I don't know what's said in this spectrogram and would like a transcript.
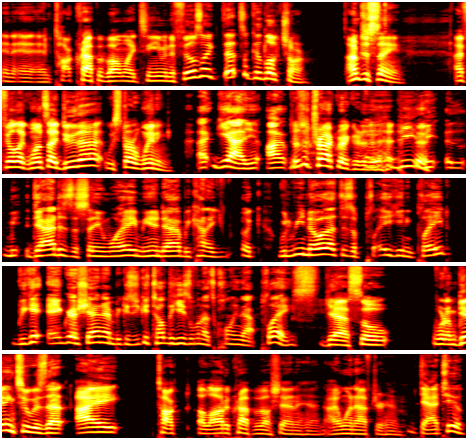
and, and, and talk crap about my team, and it feels like that's a good luck charm. I'm just saying. I feel like once I do that, we start winning. uh, yeah. I There's a track record of Uh, that. me, me, uh, me, dad is the same way. Me and dad, we kind of like when we know that there's a play getting played, we get angry at Shannon because you could tell that he's the one that's calling that play. Yeah, so what I'm getting to is that I talked a lot of crap about Shanahan. I went after him. Dad too.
